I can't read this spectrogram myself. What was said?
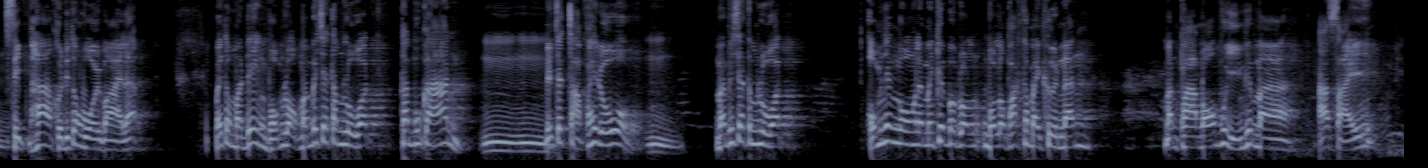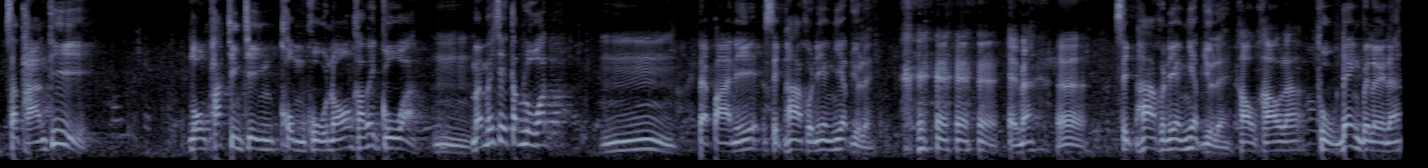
15คนที่ต้องโวยวายแล้ว ไม่ต้องมาเด้งผมหรอกมันไม่ใช่ตำรวจท่านผู้การ อืมอืมเดี๋ยวจะจับให้ดู อืมมันไม่ใช่ตำรวจ ผมยังงงเลยมันขึ้นบนบนโรงพักทำไมคืนนั้น มันพาน้องผู้หญิงขึ้นมา อาศัยสถานที่โรงพักจริง ๆข่มขู่น้องเขาให้กลัวอืมมันไม่ใช่ตำรวจ อืม แต่ป่านี้ 15 คนนี้ยังเงียบอยู่เลย เห็นไหมเออ15คนนี้ยังเงียบอยู่เลย เข้าเขาแล้ว ถูกเด้งไปเลยนะ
